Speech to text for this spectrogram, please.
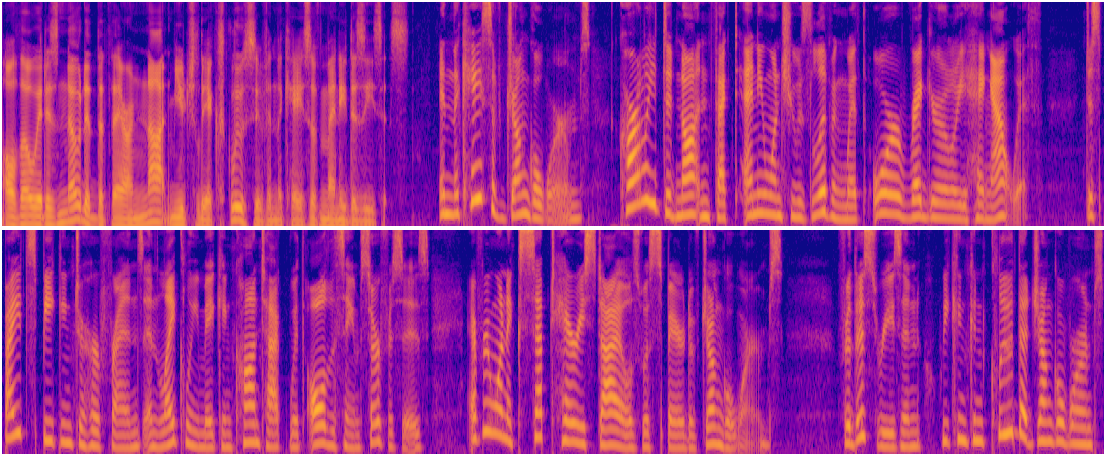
although it is noted that they are not mutually exclusive in the case of many diseases. In the case of jungle worms, Carly did not infect anyone she was living with or regularly hang out with. Despite speaking to her friends and likely making contact with all the same surfaces, everyone except Harry Styles was spared of jungle worms. For this reason, we can conclude that jungle worms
